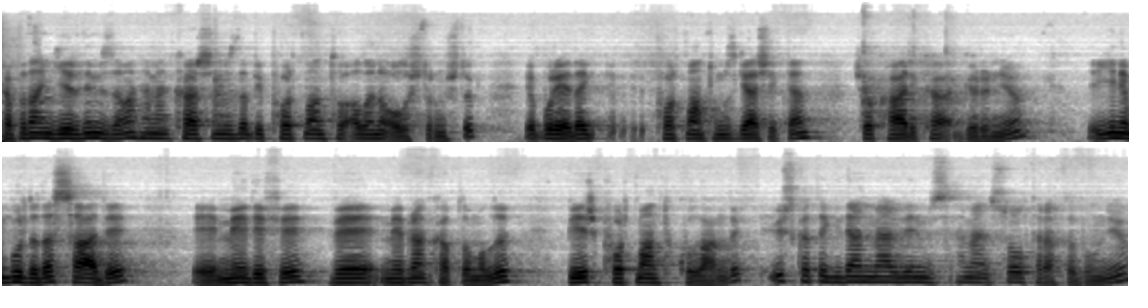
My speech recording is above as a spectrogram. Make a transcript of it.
Kapıdan girdiğimiz zaman hemen karşımızda bir portmanto alanı oluşturmuştuk. Ve buraya da portmantomuz gerçekten çok harika görünüyor. E, yine burada da sade e, MDF ve membran kaplamalı bir portmanto kullandık. Üst kata giden merdivenimiz hemen sol tarafta bulunuyor.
